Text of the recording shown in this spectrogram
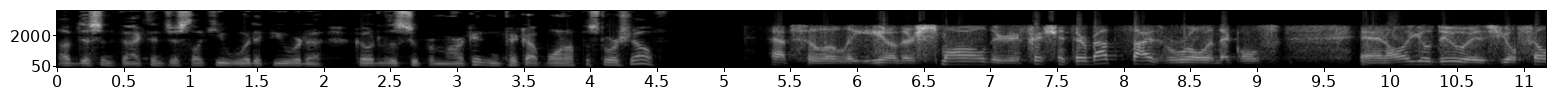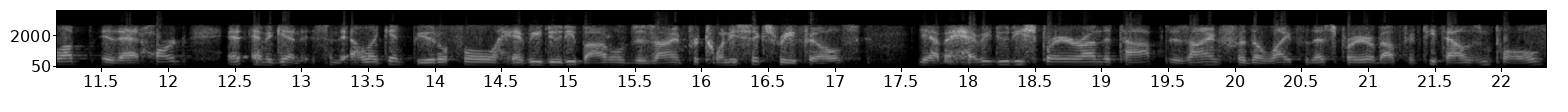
of disinfectant, just like you would if you were to go to the supermarket and pick up one off the store shelf. Absolutely. You know, they're small, they're efficient, they're about the size of a roll of nickels. And all you'll do is you'll fill up that hard, and, again, it's an elegant, beautiful, heavy duty bottle designed for 26 refills. You have a heavy duty sprayer on the top designed for the life of that sprayer, about 50,000 pulls.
